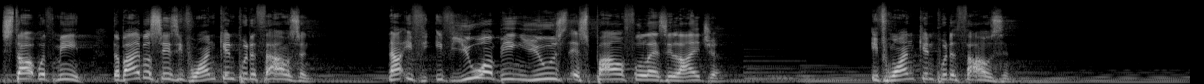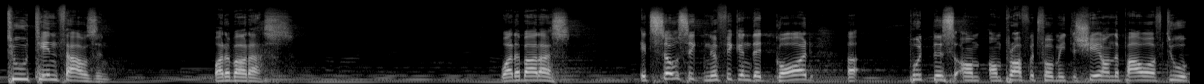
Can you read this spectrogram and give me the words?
Start with me. The Bible says if one can put a thousand. Now, if, if you are being used as powerful as Elijah, if one can put a thousand, two, ten thousand, what about us? What about us? It's so significant that God uh, put this on, on prophet for me to share on the power of two.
